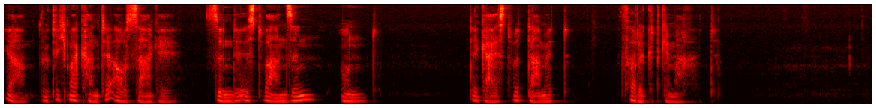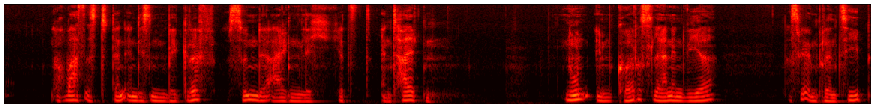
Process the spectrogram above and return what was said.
ja, wirklich markante Aussage. Sünde ist Wahnsinn und der Geist wird damit verrückt gemacht. Doch was ist denn in diesem Begriff Sünde eigentlich jetzt enthalten? Nun, im Kurs lernen wir, dass wir im Prinzip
